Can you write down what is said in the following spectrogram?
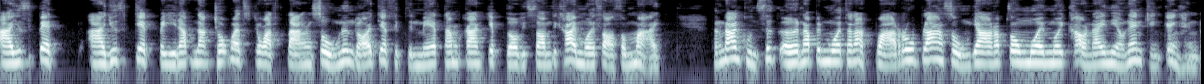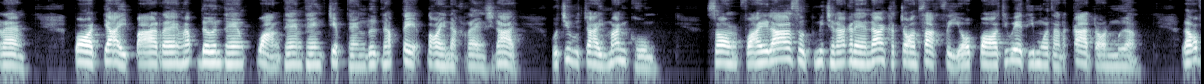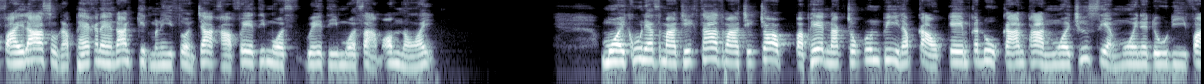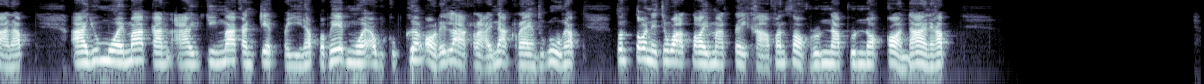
อายุ 11 อายุ 17 ปีนะครับนักชกมาจากจังหวัดตรังสูง 170เซนติเมตรทำการเก็บตัวฟิตซ้อมที่ค่ายมวยสอสมหมาย ทางด้านขุนซึกเอิร์นะครับเป็นมวยถนัดขวารูปร่างสูงยาวนะครับทรงมวยมวยเข่าในเหนียวแน่นแข็งแกร่งแข็งแรงปอดใหญ่ปลาแรงครับเดินแทงขวางแทงแทงเจ็บแทงลึกนับเตะต่อยหนักแรงใช้ได้หัวจิตหัวใจมั่นคงสองไฟล์ล่าสุดมีชนะคะแนนด้านขจรศักดิ์ศรีโอปอที่เวทีมวยธนากาศดอนเมือง แล้วก็ไฟล่าสุดนะแพ้คะแนนด้านกิจมณีส่วนจ้าคาเฟ่ที่มวยเวทีมวยสามอ้อมน้อย มวยคู่นี้สมาชิกถ้าสมาชิกชอบประเภทนักชกรุ่นพี่นะครับ เก่าเกมกระดูกการผ่านมวยชื่อเสียงมวยเนี่ยดูดีฝ่านะครับ อายุมวยมากกันอายุจริงมากกันเจ็ดปีนะครับ ประเภทมวยเอาคุบเครื่องออกได้หลากหลายหนักแรงทุกลูกนครับ ต้นๆในจังหวะต่อยมัดเตะขาฟันศอกรุนนับรุนน็อกก่อนได้นะครับ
